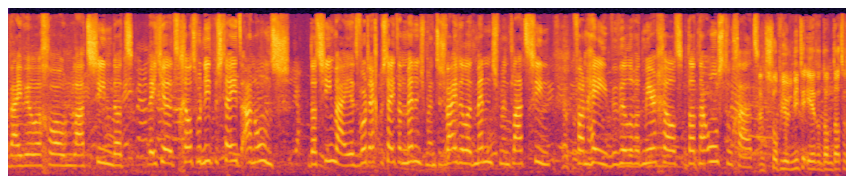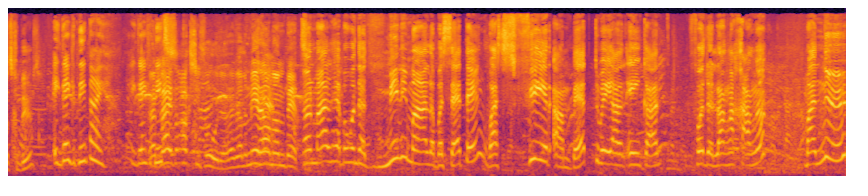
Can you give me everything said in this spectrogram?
Wij willen gewoon laten zien dat, weet je, het geld wordt niet besteed aan ons. Dat zien wij. Het wordt echt besteed aan het management. Dus wij willen het management laten zien van, hé, hey, we willen wat meer geld dat naar ons toe gaat. En stoppen jullie niet eerder dan dat het gebeurt? Ik denk het niet, nee. Ik denk we het niet. blijven actie voeren. We willen meer handen aan bed. Normaal hebben we de minimale bezetting. was vier aan bed, twee aan één kant voor de lange gangen. Maar nu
